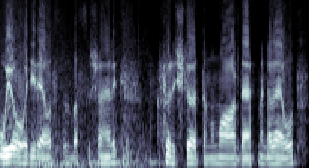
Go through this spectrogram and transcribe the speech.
Ú, jó, hogy ide osztod basszus a helit. Föl is töltöm a Mardert meg a Leót.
